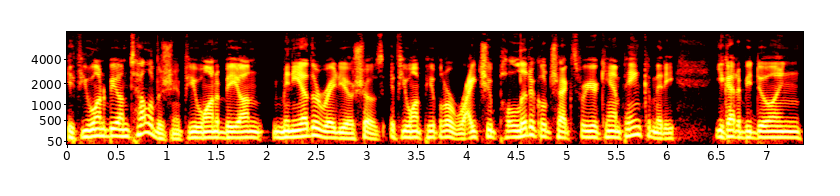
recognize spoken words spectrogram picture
if you want to be on television, if you want to be on many other radio shows, if you want people to write you political checks for your campaign committee, you got to be doing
